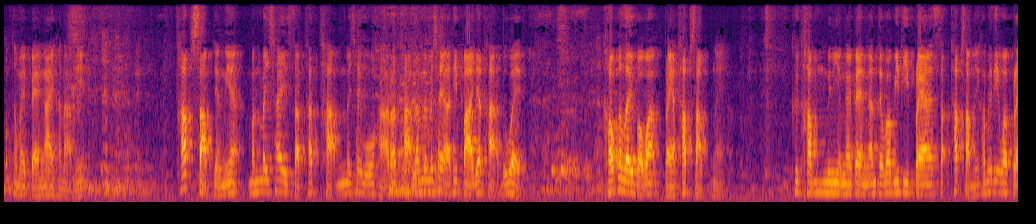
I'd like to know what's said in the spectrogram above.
ว่าทำไมแปลง่ายขนาดนี้ ทับศัพท์อย่างเนี้ยมันไม่ใช่สัทธัตถะมันไม่ใช่โวหารถะแล้วมันไม่ใช่อธิปายถะด้วย เขาก็เลยบอกว่า แปลทับศัพท์ไง คือคำมียังไงแปลงั้น แต่ว่าวิธีแปลทับศัพท์นี่เขาไม่เรียกว่าแปล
